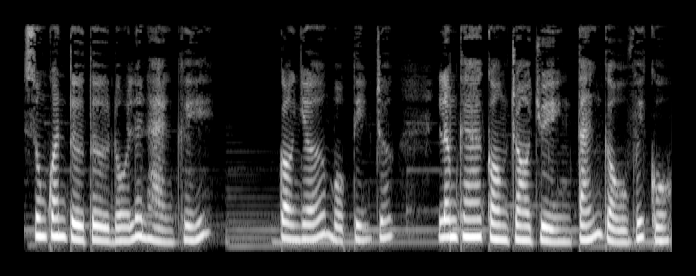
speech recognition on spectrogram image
Xung quanh từ từ nổi lên hàng khí. Còn nhớ một tiếng trước Lâm Kha còn trò chuyện tán gậu với cô.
